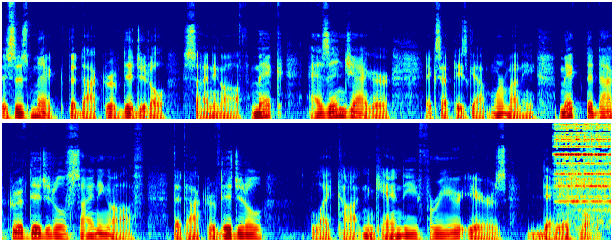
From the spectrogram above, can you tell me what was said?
This is Mick, the Doctor of Digital, signing off. Mick, as in Jagger, except he's got more money. Mick, the Doctor of Digital, signing off. The Doctor of Digital, like cotton candy for your ears. Deus Vult.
